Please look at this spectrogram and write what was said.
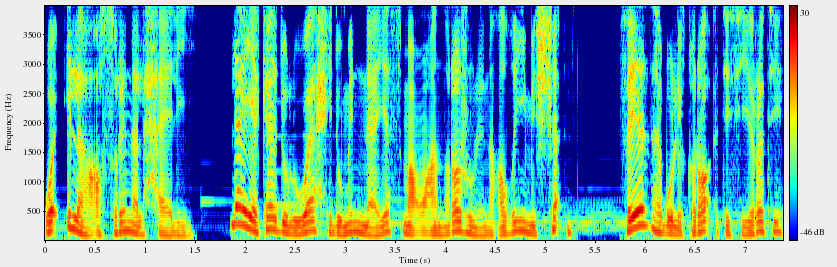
وإلى عصرنا الحالي. لا يكاد الواحد منا يسمع عن رجل عظيم الشأن فيذهب لقراءة سيرته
